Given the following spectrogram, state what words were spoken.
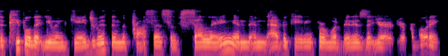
the people that you engage with in the process of selling and, and advocating for what it is that you're you're promoting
